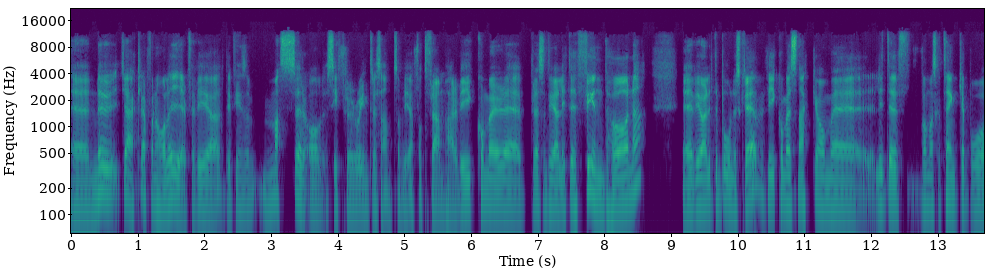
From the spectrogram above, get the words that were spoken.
Eh, Nu jäklar får ni hålla i er för vi har, det finns massor av siffror och intressant som vi har fått fram här. Vi kommer eh, presentera lite fyndhörna. Eh, Vi har lite bonusgräv. Vi kommer snacka om lite vad man ska tänka på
